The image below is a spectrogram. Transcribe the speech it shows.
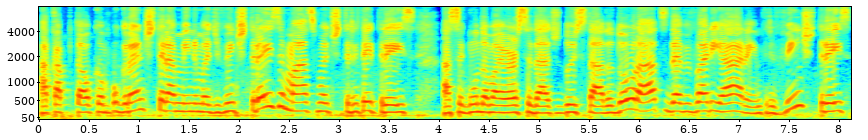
A capital Campo Grande terá mínima de 23 e máxima de 33. A segunda maior cidade do estado, Dourados, deve variar entre 23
